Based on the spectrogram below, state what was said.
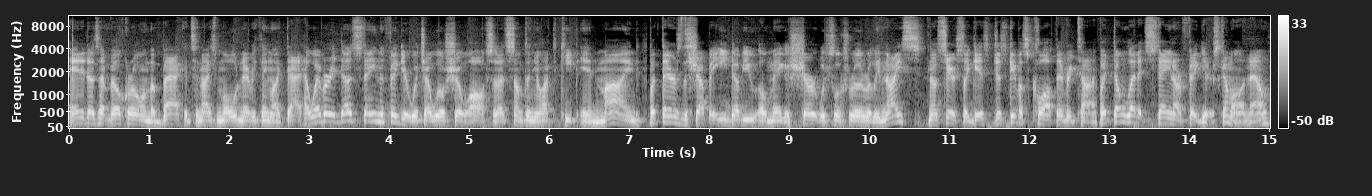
and it does have Velcro on the back. It's a nice mold and everything like that. However, it does stain the figure, which I will show off, so that's something you'll have to keep in mind. But there's the Shop AEW Omega shirt, which looks really, really nice. No, seriously, just give us cloth every time. But don't let it stain our figures. Come on now.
